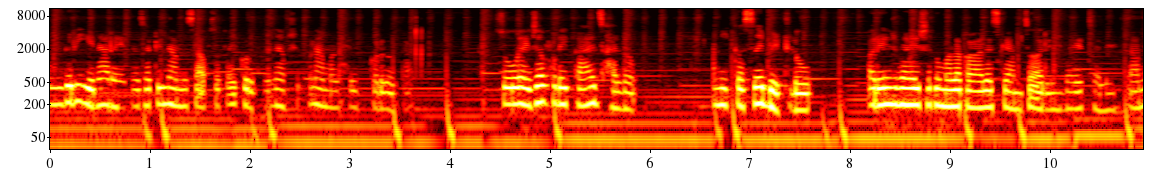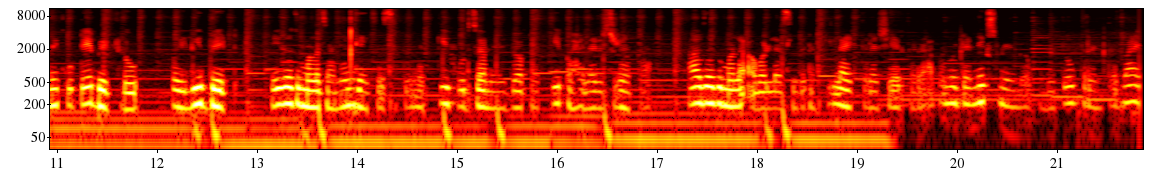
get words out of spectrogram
अं, कोणतरी येणार आहे त्यासाठी ना आम्ही साफसफाई करतो आणि अक्षय पण आम्हाला हेल्प करत होता. सो ह्याच्या पुढे काय झालं? आम्ही कसे भेटलो? अरेंज मॅरेज तुम्हाला कळालंच की आमचं अरेंज मॅरेज झालं आहे तर आम्ही कुठे भेटलो? पहिली भेट हे जर तुम्हाला जाणून घ्यायचं असेल तर नक्की पुढचा नवीन ब्लॉग नक्की पाहायला विसरू नका. हा जर तुम्हाला आवडला असेल तर नक्की लाईक करा शेअर करा. आपण भेटूया नेक्स्ट नवीन ब्लॉगमध्ये तोपर्यंत बाय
